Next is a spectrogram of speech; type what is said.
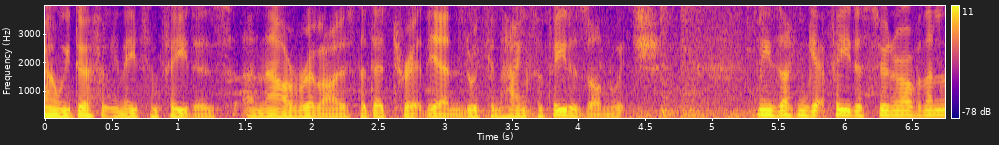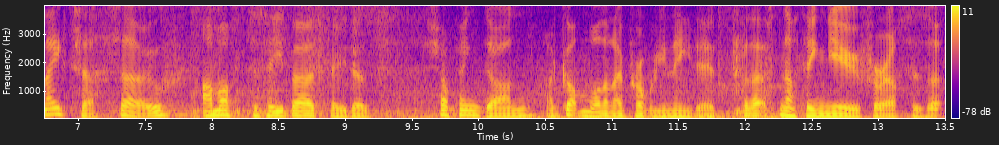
And we definitely need some feeders. And now I've realised the dead tree at the end, we can hang some feeders on, which means I can get feeders sooner rather than later. So I'm off to see bird feeders. Shopping done. I got more than I probably needed, but that's nothing new for us, is it?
